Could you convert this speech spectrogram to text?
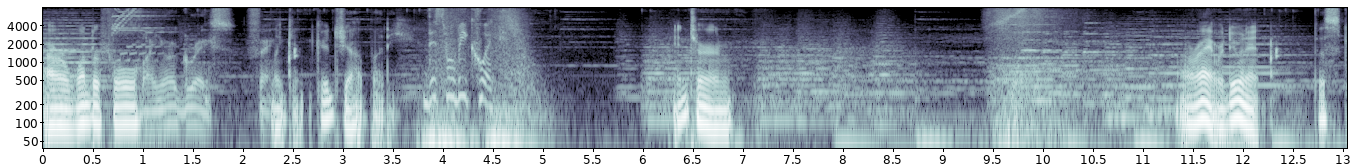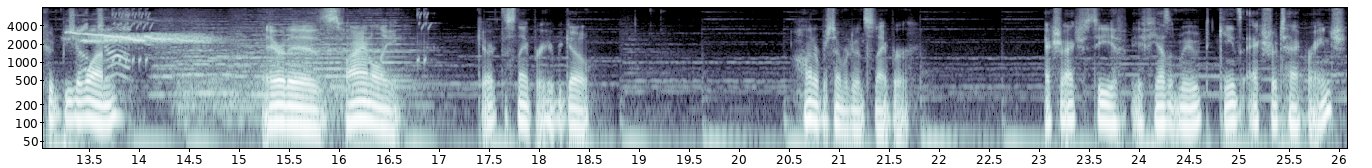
our wonderful By your grace, Fang. Lincoln. Good job, buddy. This will be quick. In turn. Alright, we're doing it. This could be the one. chop. There it is, finally. Garrick the Sniper, here we go. 100% we're doing Sniper. Extra accuracy if, if he hasn't moved. Gains extra attack range.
